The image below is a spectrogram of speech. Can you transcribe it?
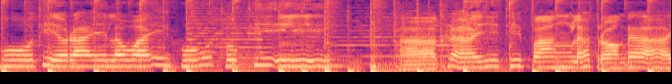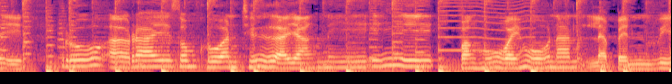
หูที่ไรละไว้หูทุกที่ หากใครที่ฟังแล้วตรองได้ รู้อะไรสมควรเชื่ออย่างนี้ ฟังหูไว้หูนั้นแหละเป็นวิ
